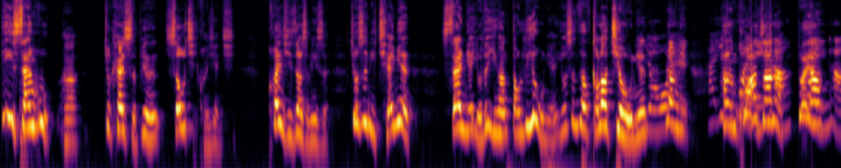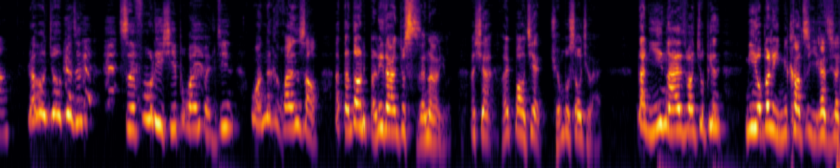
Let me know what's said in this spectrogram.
第三户啊就开始变成收起宽限期，宽限期知道什么意思？就是你前面三年有的银行到六年，有甚至搞到九年，欸、让你很夸张啊，对啊，然后就变成只付利息不还本金，哇，那个还很少啊，等到你本利当然就死在那里了。啊，现在还抱歉，全部收起来，那你一拿来的地方就变，你有本领，你靠自己开始要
